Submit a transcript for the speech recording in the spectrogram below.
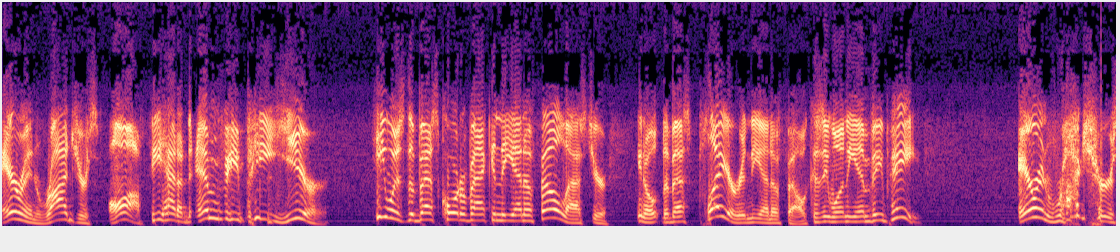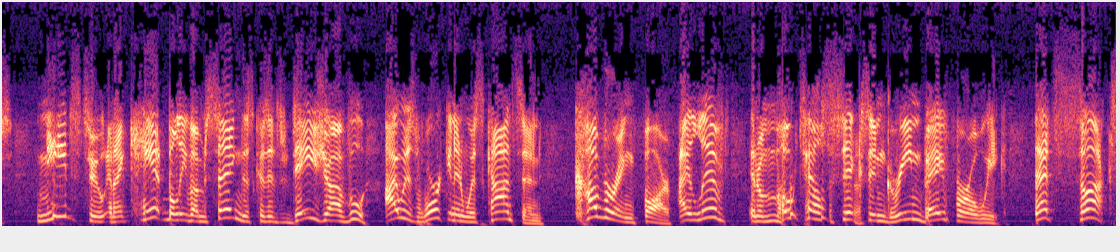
Aaron Rodgers off. He had an MVP year. He was the best quarterback in the NFL last year. You know, the best player in the NFL because he won the MVP. Aaron Rodgers needs to, and I can't believe I'm saying this because it's deja vu. I was working in Wisconsin covering Favre. I lived in a Motel 6 in Green Bay for a week. That sucks.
